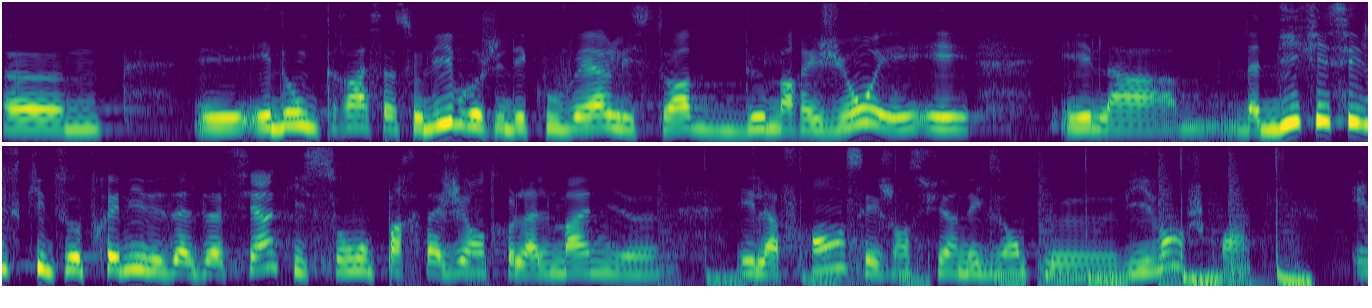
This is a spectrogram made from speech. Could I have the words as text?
Euh, et, donc, grâce à ce livre, j'ai découvert l'histoire de ma région et, la, la, difficile schizophrénie des Alsaciens qui sont partagés entre l'Allemagne et la France. Et j'en suis un exemple vivant, je crois. Eu,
